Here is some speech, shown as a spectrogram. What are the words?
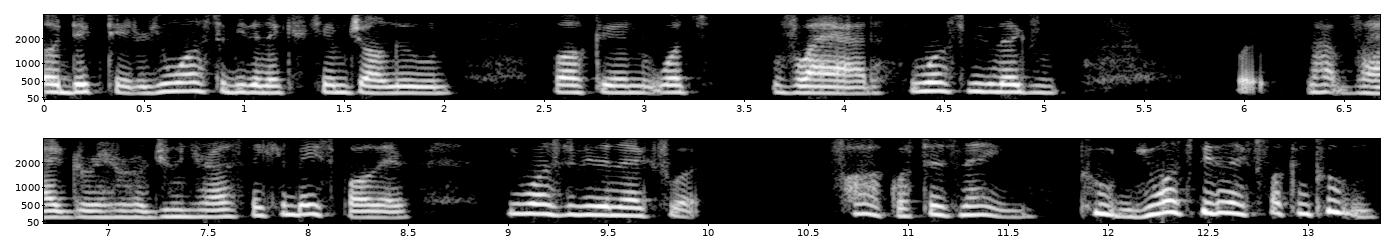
a dictator. He wants to be the next Kim Jong Un. Fucking what's Vlad? He wants to be the next. What? Not Vlad Guerrero Jr. I was thinking baseball there. He wants to be the next what? Fuck, what's his name? Putin. He wants to be the next fucking Putin.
